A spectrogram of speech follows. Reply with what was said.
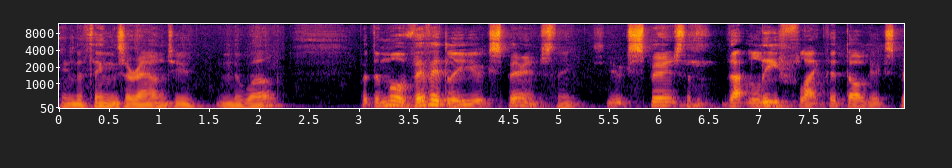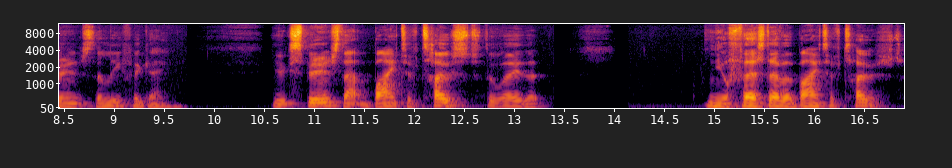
in the things around you in the world, but the more vividly you experience things. You experience the, that leaf like the dog experienced the leaf again. You experience that bite of toast the way that your first ever bite of toast.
